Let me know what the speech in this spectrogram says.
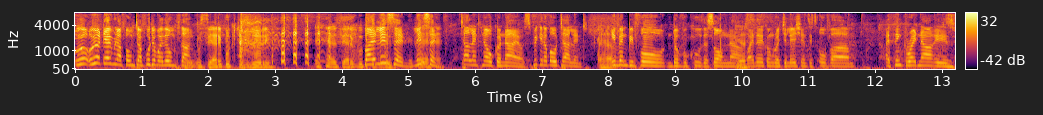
Huyo huyo dem nafaa umtafute by the way umthank. Usiharibu kitu mzuri. Usiharibu kitu But listen, listen. talent now uko nayo. Speaking about talent, Uh-huh. even before Ndovuku the song now. Yes. By the way, congratulations. It's over I think right now it is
